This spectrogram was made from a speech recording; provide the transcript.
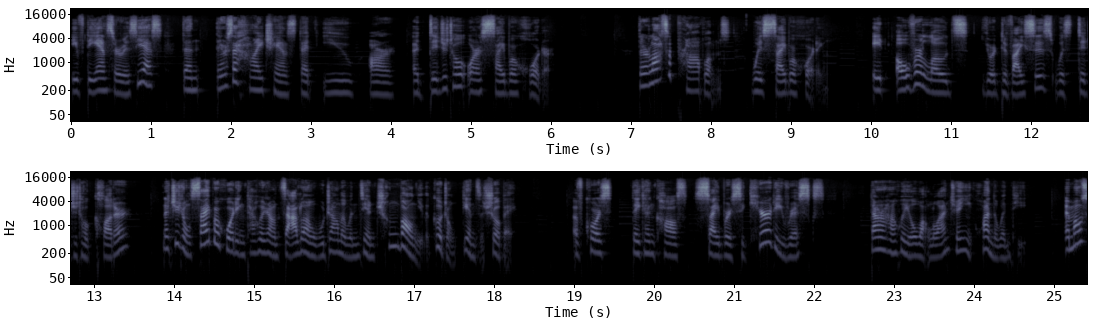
If the answer is yes, then there's a high chance that you are a digital or a cyber hoarder. There are lots of problems with cyber hoarding. It overloads your devices with digital clutter 那这种 cyber hoarding 它会让杂乱无章的文件撑爆你的各种电子设备。Of course, they can cause cyber security risks. 当然还会有网络安全隐患的问题。And most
